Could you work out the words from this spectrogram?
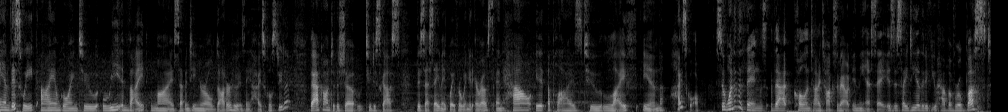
And this week, I am going to re invite my 17 year old daughter, who is a high school student, back onto the show to discuss this essay, Make Way for Winged Eros, and how it applies to life in high school. So, one of the things that Kollontai talks about in the essay is this idea that if you have a robust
